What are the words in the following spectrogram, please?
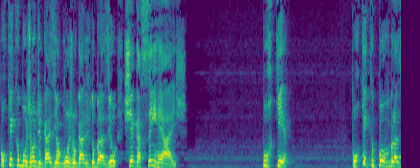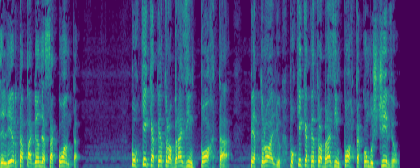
Por que, que o bujão de gás em alguns lugares do Brasil chega a cem reais? Por quê? Por que, que o povo brasileiro está pagando essa conta? Por que, que a Petrobras importa petróleo? Por que, que a Petrobras importa combustível?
